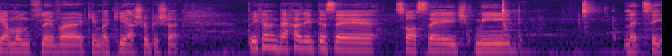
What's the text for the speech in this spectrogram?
কেমন ফ্লেভার কিংবা কী আসার বিষয়। তো এখানে দেখা যাইতেছে সসেজ মিট লেটস সি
